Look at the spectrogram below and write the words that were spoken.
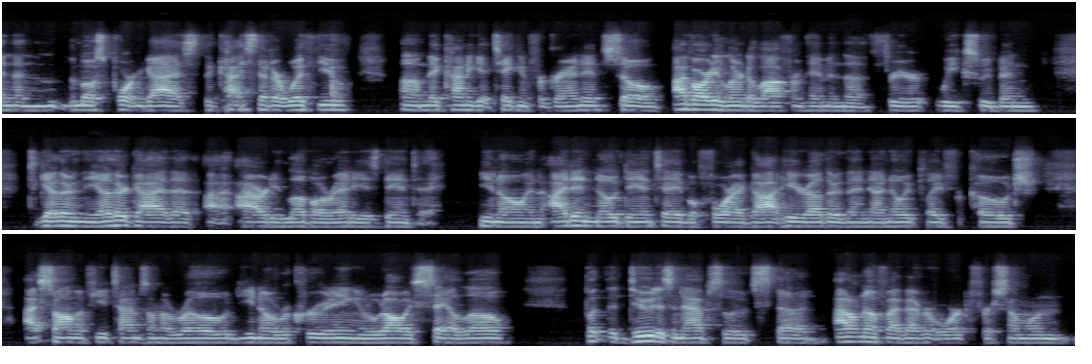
And then the most important guys the guys that are with you um, they kind of get taken for granted. So i've already learned a lot from him in the three weeks we've been together. And the other guy that I, I already love already is dante you know and i didn't know dante before i got here other than i know he played for coach I saw him a few times on the road, you know, recruiting and would always say hello. but the dude is an absolute stud. I don't know if I've ever worked for someone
